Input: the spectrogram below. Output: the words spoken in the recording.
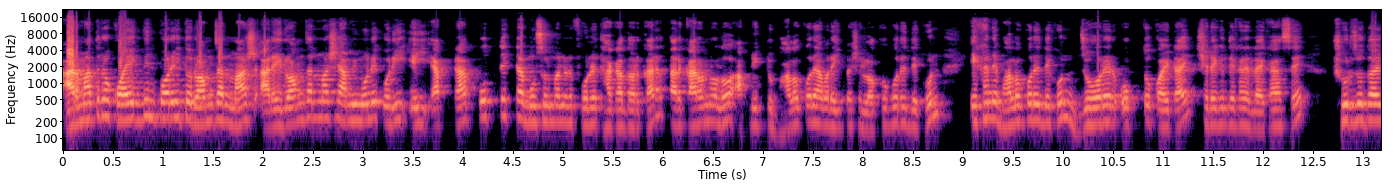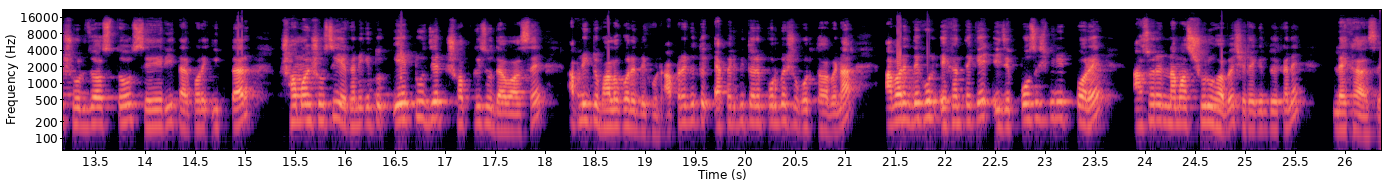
আর মাত্র কয়েকদিন পরেই তো রমজান মাস, আর এই রমজান মাসে আমি মনে করি এই অ্যাপটা প্রত্যেকটা মুসলমানের ফোনে থাকা দরকার। তার কারণ হলো, আপনি একটু ভালো করে আমার এই পাশে লক্ষ্য করে দেখুন। এখানে ভালো করে দেখুন, জোহরের ওক্ত কয়টায়, সেটা কিন্তু এখানে লেখা আছে। সূর্যোদয়, সূর্যাস্ত, সেহেরি, তারপরে ইফতার, সময়সূচি, এখানে কিন্তু এ টু জেড সবকিছু দেওয়া আছে। আপনি একটু ভালো করে দেখুন। আপনার কিন্তু অ্যাপের ভিতরে প্রবেশও করতে হবে না। আবার দেখুন, এখান থেকে এই যে পঁচিশ মিনিট পরে আসরের নামাজ শুরু হবে, সেটা কিন্তু এখানে লেখা আছে।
